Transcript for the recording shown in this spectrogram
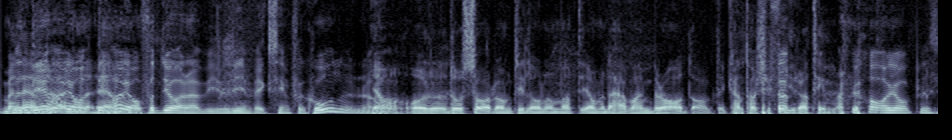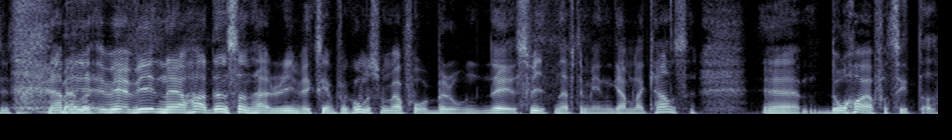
Men, Men det, har jag, det en, har jag fått göra vid urinvägsinfektioner. Ja, och då sa de till honom att ja, men det här var en bra dag, det kan ta 24 timmar. ja, ja precis. Nej, men, men vi, vi, när jag hade en sån här urinvägsinfektion som jag får beroende, sviten efter min gamla cancer, eh, då har jag fått sitta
